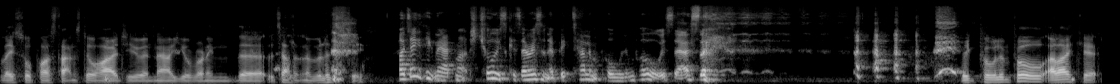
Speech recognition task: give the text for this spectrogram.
they saw past that and still hired you, and now you're running the, the talent and ability team. I don't think they had much choice because there isn't a big talent pool in Poole, is there? So big pool in Poole. I like it.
